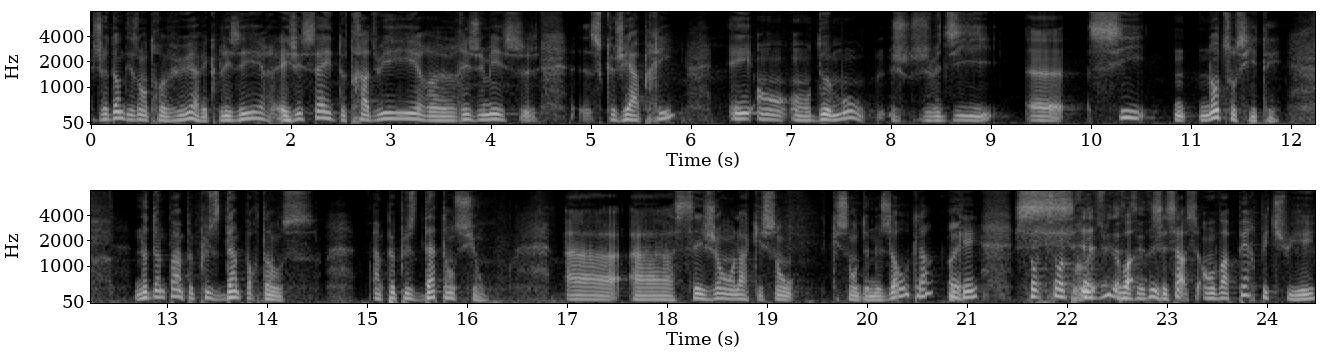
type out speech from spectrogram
Je donne des entrevues avec plaisir et j'essaye de traduire, euh, résumer ce que j'ai appris. Et en, en, deux mots, je, me dis, euh, si notre société ne donne pas un peu plus d'importance, un peu plus d'attention à, à ces gens-là qui sont qui sont de nous autres, là, Oui. OK? Qui sont- qui sont le produit de la société. C'est ça. On va perpétuer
